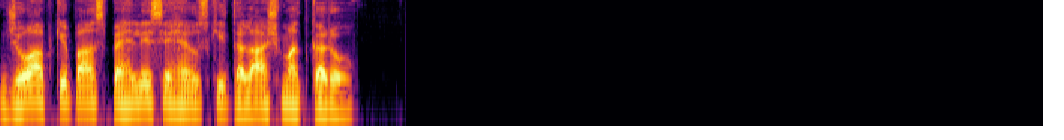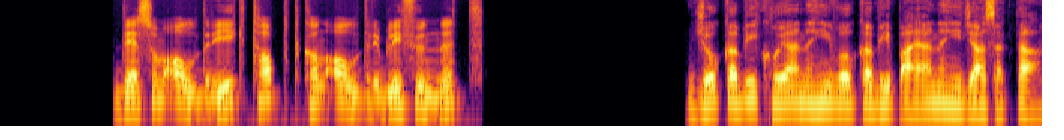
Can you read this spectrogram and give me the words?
जो आपके पास पहले से है उसकी तलाश मत करो Det som aldri gikk tapt, kan aldri bli funnet. जो कभी खोया नहीं वो कभी पाया नहीं जा सकता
